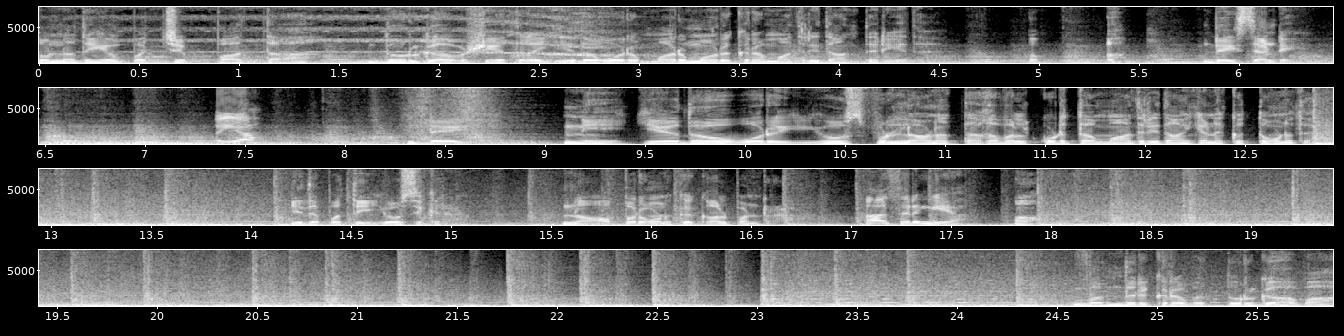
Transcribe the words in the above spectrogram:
சொன்னதையும் வச்சு பார்த்தா துர்கா விஷயத்துல ஏதோ ஒரு மர்மம் இருக்கிற மாதிரி தான் தெரியுது டேய் சாண்டி. ஐயா. டேய் நீ ஏதோ ஒரு யூஸ்ஃபுல்லான தகவல் கொடுத்த மாதிரி தான் எனக்கு தோணுது. இத பத்தி யோசிக்கிறேன். நான் அப்புறம் உனக்கு கால் பண்றேன். ஆ சரிங்கய்யா. ஆ. வந்திருக்கிறவ துர்காவா?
